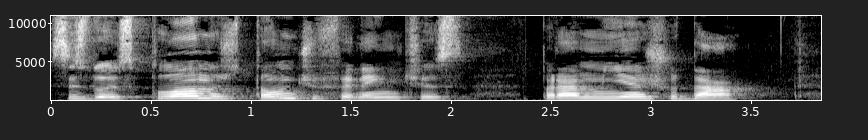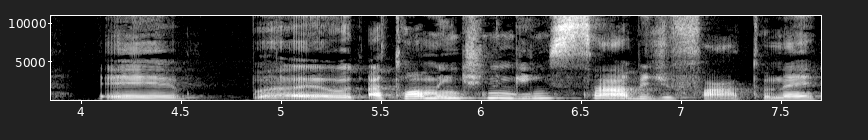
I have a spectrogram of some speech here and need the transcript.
esses dois planos tão diferentes para me ajudar? É, atualmente ninguém sabe de fato, né?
